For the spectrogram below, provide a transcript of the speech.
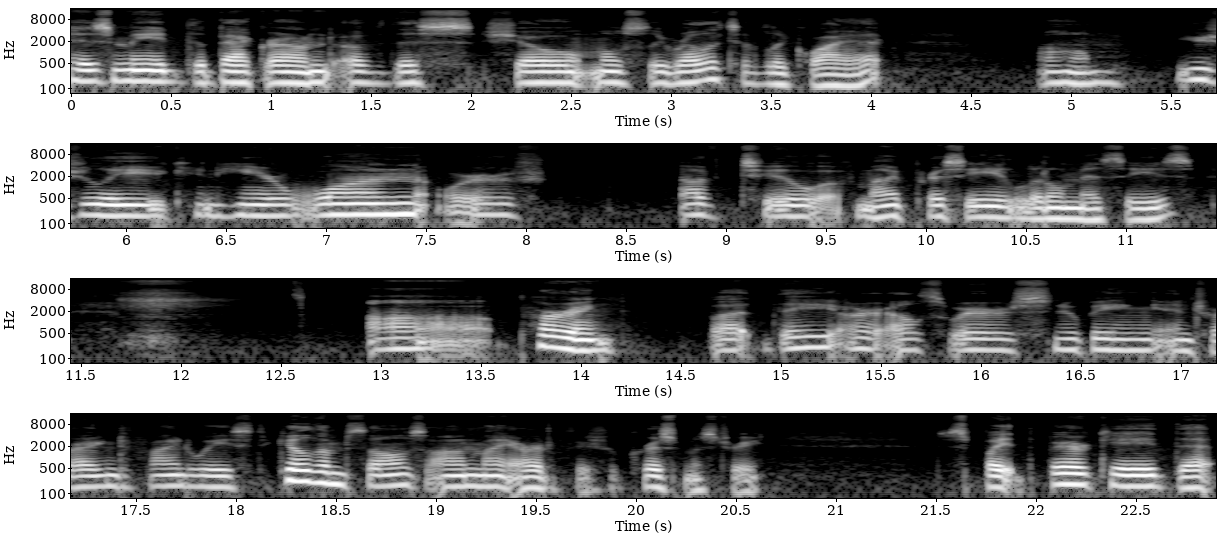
has made the background of this show mostly relatively quiet. Um, usually you can hear one or of two of my prissy little missies uh, purring, but they are elsewhere snooping and trying to find ways to kill themselves on my artificial Christmas tree, despite the barricade that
